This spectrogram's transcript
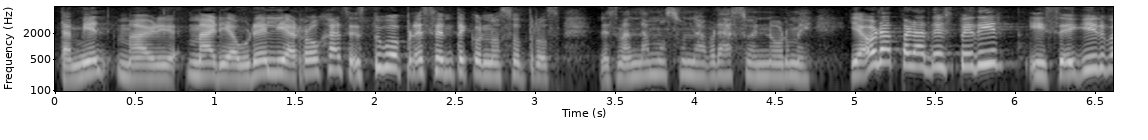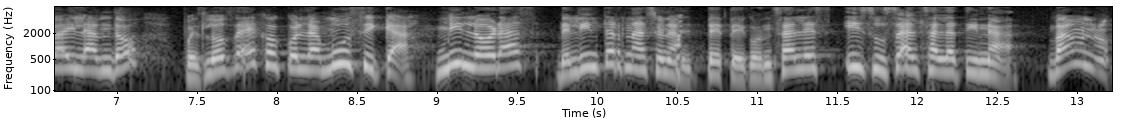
también María, Aurelia Rojas estuvo presente con nosotros. Les mandamos un abrazo enorme. Y ahora para despedir y seguir bailando, pues los dejo con la música Mil Horas del Internacional Pepe González y su salsa latina. ¡Vámonos!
